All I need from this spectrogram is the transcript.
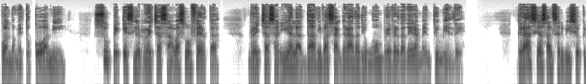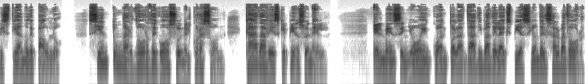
cuando me tocó a mí, supe que si rechazaba su oferta, rechazaría la dádiva sagrada de un hombre verdaderamente humilde. Gracias al servicio cristiano de Paulo, siento un ardor de gozo en el corazón cada vez que pienso en él. Él me enseñó en cuanto a la dádiva de la expiación del Salvador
